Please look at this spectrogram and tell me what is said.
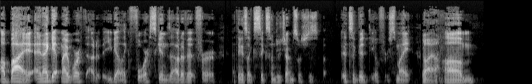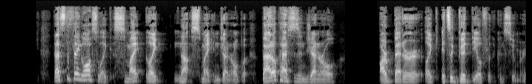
I'll buy it and I get my worth out of it. You get like four skins out of it for I think it's like six hundred gems, which is it's a good deal for Smite. Oh, yeah. Um, that's the thing. Also, like Smite, like not Smite in general, but battle passes in general are better. Like it's a good deal for the consumer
